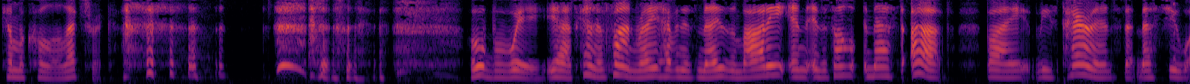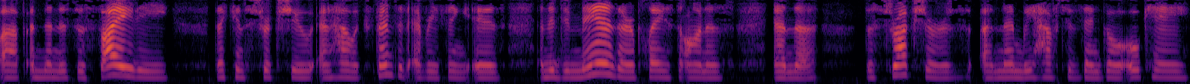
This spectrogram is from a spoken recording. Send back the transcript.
chemical electric. oh boy, yeah, it's kind of fun, right? Having this amazing body, and, and it's all messed up by these parents that messed you up, and then the society that constricts you, and how expensive everything is, and the demands that are placed on us, and the the structures, and then we have to then go, okay,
